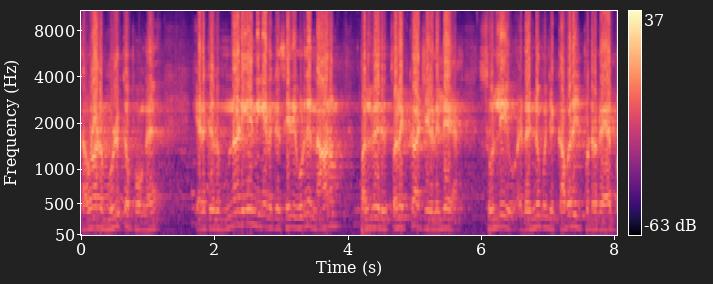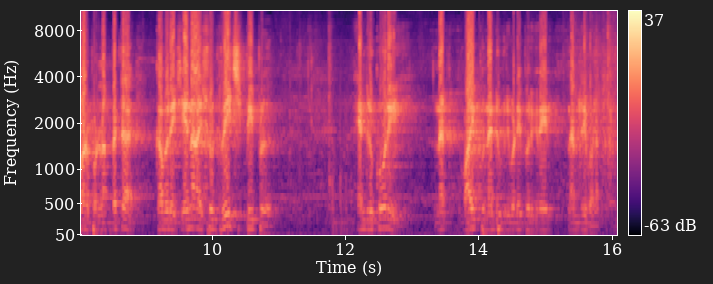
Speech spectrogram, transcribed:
தமிழ்நாடு முழுக்க போங்க. எனக்கு இது முன்னாடியே நீங்க எனக்கு செய்தி கொடுத்து நானும் பல்வேறு தொலைக்காட்சிகளிலே சொல்லி இதை இன்னும் கொஞ்சம் கவரேஜ் பண்றதுக்கு ஏற்பாடு பண்ணலாம். பெட்டர் கவரேஜ் ஏன்னா ஐ ஷுட் ரீச் பீப்புள் என்று கோரி வாய்ப்பு நன்றி கூறி விடைபெறுகிறேன். நன்றி வணக்கம்.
